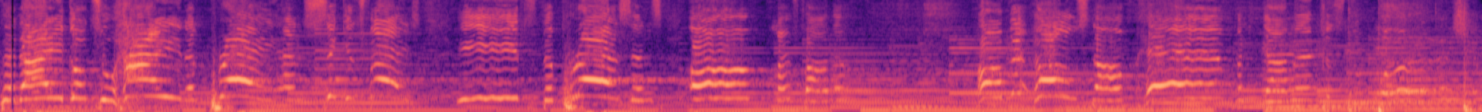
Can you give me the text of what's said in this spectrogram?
that I go to hide and pray and seek His face. It's the presence of my Father, of the host of heaven gathered just to worship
